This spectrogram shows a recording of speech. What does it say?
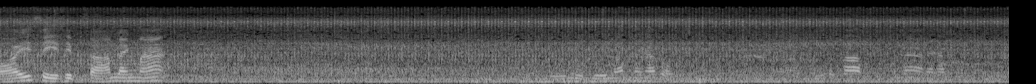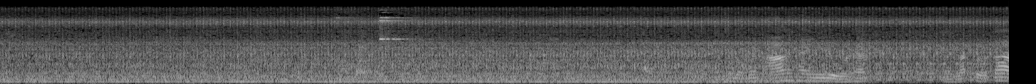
143 แรงม้าดูหมุดดูน็อตนะครับผมดูสภาพข้างหน้านะครับลงเป็นอ้างให้มีอยู่นะครับ โตต้า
